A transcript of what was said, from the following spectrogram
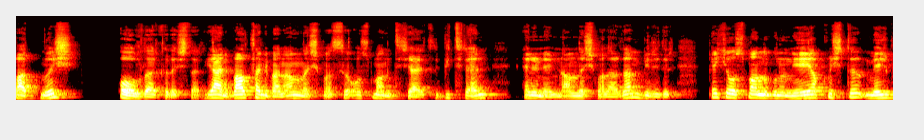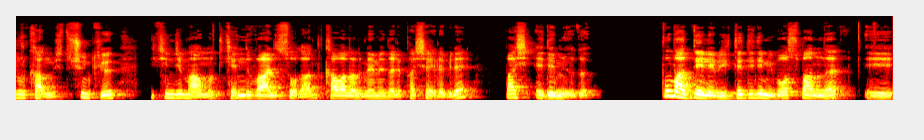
batmış oldu arkadaşlar. Yani Baltaliban Anlaşması Osmanlı ticareti bitiren en önemli anlaşmalardan biridir. Peki Osmanlı bunu niye yapmıştı? Mecbur kalmıştı. Çünkü 2. Mahmut kendi valisi olan Kavalalı Mehmet Ali Paşa ile bile baş edemiyordu. Bu maddeyle birlikte dediğim gibi Osmanlı e,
